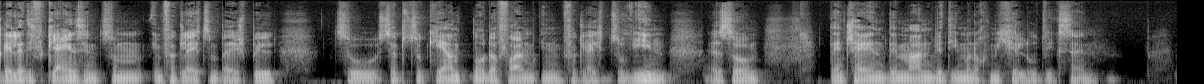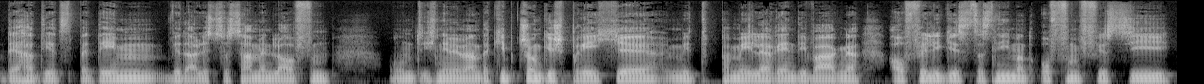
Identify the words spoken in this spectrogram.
relativ klein sind zum, im Vergleich zum Beispiel zu, selbst zu Kärnten oder vor allem im Vergleich zu Wien. Also der entscheidende Mann wird immer noch Michael Ludwig sein. Der hat jetzt, bei dem wird alles zusammenlaufen. Und ich nehme an, da gibt es schon Gespräche mit Pamela Rendi-Wagner. Auffällig ist, dass niemand offen für sie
